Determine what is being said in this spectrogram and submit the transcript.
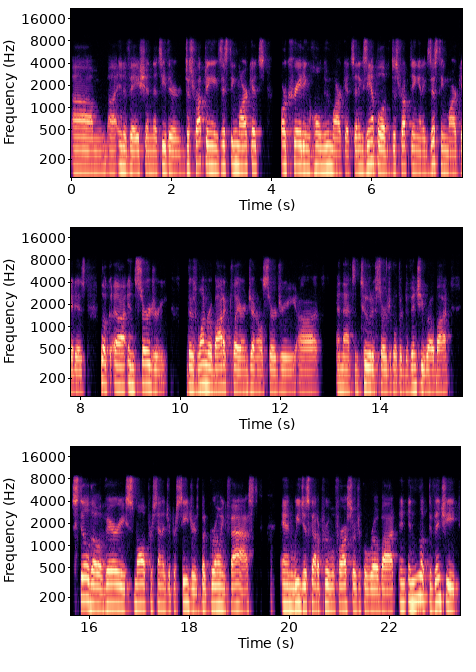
um, uh, innovation that's either disrupting existing markets or creating whole new markets. An example of disrupting an existing market is look uh, in surgery. There's one robotic player in general surgery, uh, and that's Intuitive Surgical, their Da Vinci robot. Still, though, a very small percentage of procedures, but growing fast. And we just got approval for our surgical robot. And, and look, Da Vinci,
